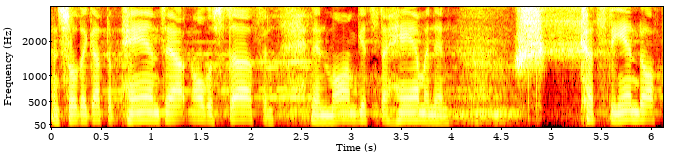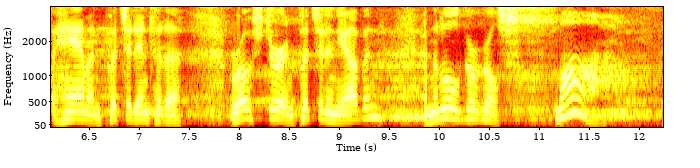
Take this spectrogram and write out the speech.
And so they got the pans out and all the stuff, and, and then mom gets the ham and then cuts the end off the ham and puts it into the roaster and puts it in the oven. And the little girl goes, Mom,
